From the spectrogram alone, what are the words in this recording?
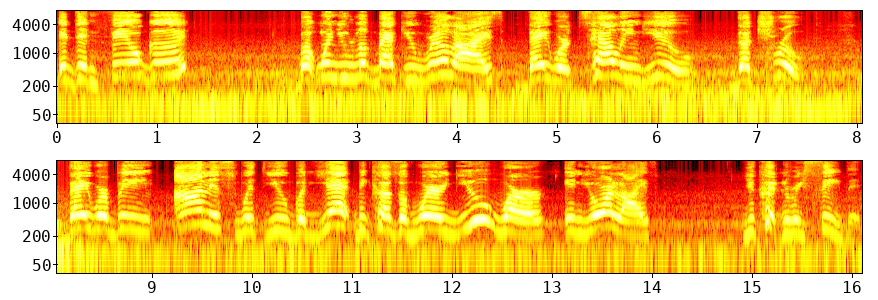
it didn't feel good but when you look back, you realize they were telling you the truth. They were being honest with you, but yet because of where you were in your life, you couldn't receive it.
